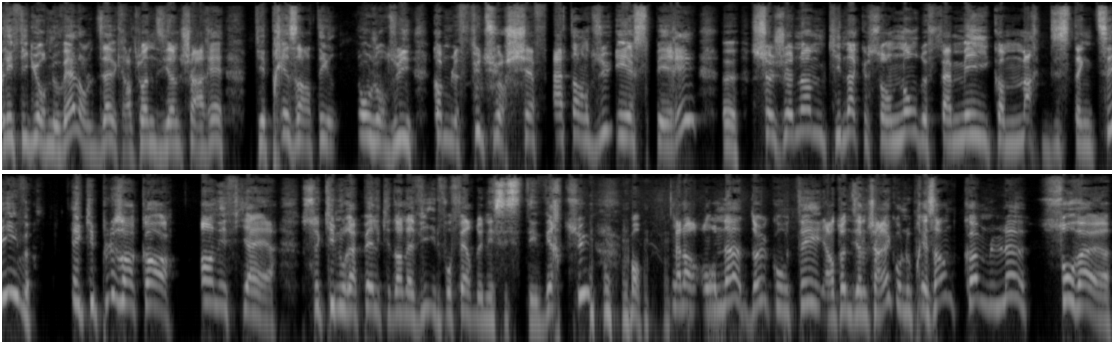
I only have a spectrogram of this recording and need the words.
les figures nouvelles. On le disait avec Antoine Dion Charret, qui est présenté aujourd'hui comme le futur chef attendu et espéré. Euh, ce jeune homme qui n'a que son nom de famille comme marque distinctive et qui, plus encore, en est fier, ce qui nous rappelle que dans la vie, il faut faire de nécessité vertu. Bon, alors on a d'un côté Antoine Diane Charret qu'on nous présente comme le sauveur,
